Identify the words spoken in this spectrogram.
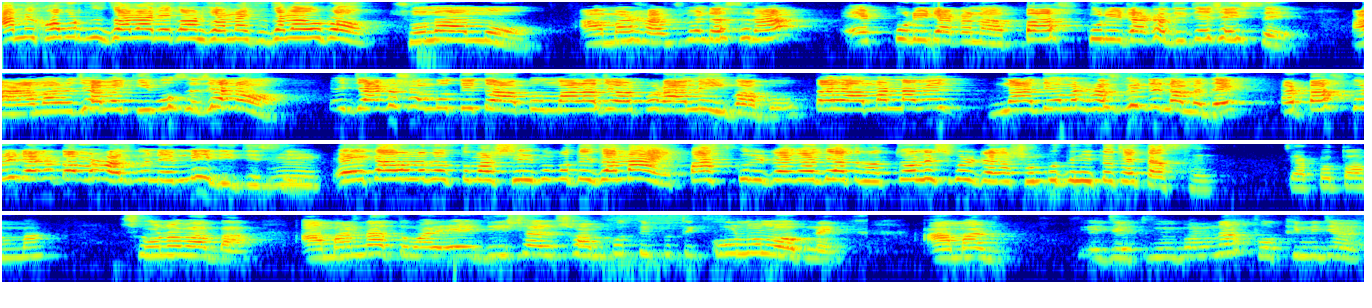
আমি খবর দিচ্ছি জামাই এখানে জামাইছে জামাই উঠো। শোনো আম্মু আমার হাজবেন্ড আছে না? এক কোটি টাকা না পাঁচ কোটি টাকা দিতে চাইছে। আর আমার জামাই কি বলছে জানো? এই জায়গা সম্পত্তি তো আব্বু মারা যাওয়ার পর আমিই পাবো। তাই আমার নামে না দিয়ে আমার হাজবেন্ডের নামে দেয়। আর পাঁচ কোটি টাকা তো আমার হাজবেন্ড এমনিই দিতেছে। এই কারণে তো তোমার শিল্পপতি জামাই পাঁচ কোটি টাকা দিয়ে তোমার চল্লিশ কোটি টাকা সম্পত্তি নিতে চাইতেছে। চাপো তো আম্মা। শোনো বাবা আমার না তোমার এই বিশাল সম্পত্তির প্রতি কোনো লোভ নাই। আমার এই যে তুমি বলো না ফকিনি জামাই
